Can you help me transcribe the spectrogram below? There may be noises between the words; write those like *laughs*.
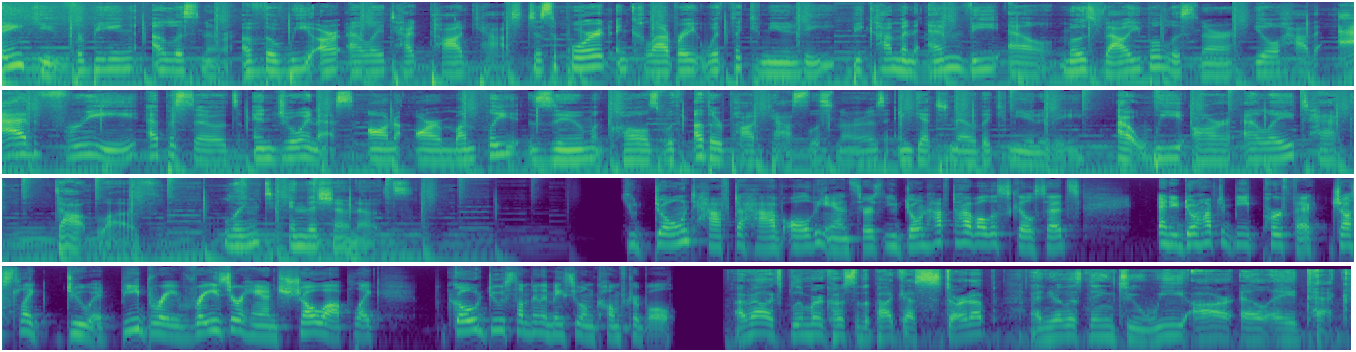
Thank you for being a listener of the We Are LA Tech podcast. To support and collaborate with the community, become an MVL Most Valuable Listener. You'll have ad free episodes and join us on our monthly Zoom calls with other podcast listeners and get to know the community at wearelatech.love. Linked in the show notes. You don't have to have all the answers. You don't have to have all the skill sets and you don't have to be perfect. Just like do it. Be brave. Raise your hand. Show up. Like go do something that makes you uncomfortable. I'm Alex Blumberg, host of the podcast Startup, and you're listening to We Are LA Tech.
